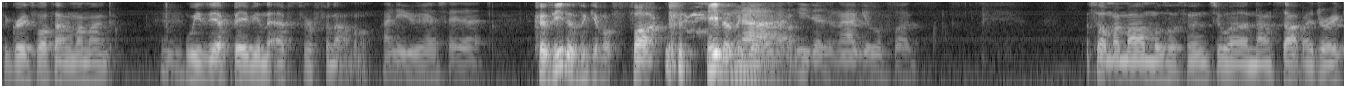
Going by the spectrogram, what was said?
the greatest of all time in my mind? Hmm. Weezy F Baby and the F's were phenomenal. I knew you were gonna say that. Cause he doesn't give a fuck. he doesn't nah, give a fuck. he does not give a fuck. So my mom was listening to uh, "Nonstop" by Drake.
